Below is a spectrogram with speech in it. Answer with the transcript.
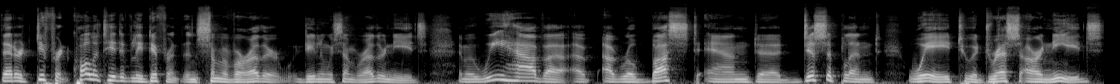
that are different, qualitatively different than some of our other dealing with some of our other needs. I mean, we have a, a, a robust and uh, disciplined way to address our needs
